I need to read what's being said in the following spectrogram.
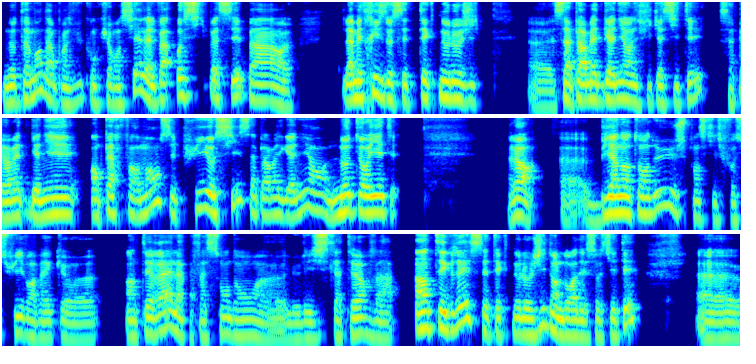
notamment d'un point de vue concurrentiel, elle va aussi passer par la maîtrise de cette technologie. ça permet de gagner en efficacité, ça permet de gagner en performance et puis aussi ça permet de gagner en notoriété. Alors, bien entendu, je pense qu'il faut suivre avec intérêt la façon dont le législateur va intégrer ces technologies dans le droit des sociétés. Euh,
